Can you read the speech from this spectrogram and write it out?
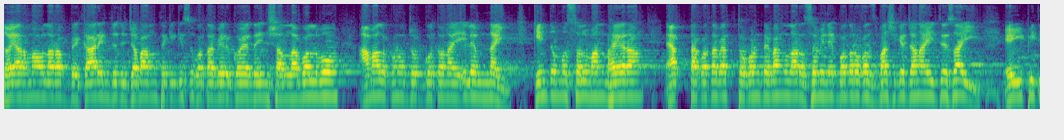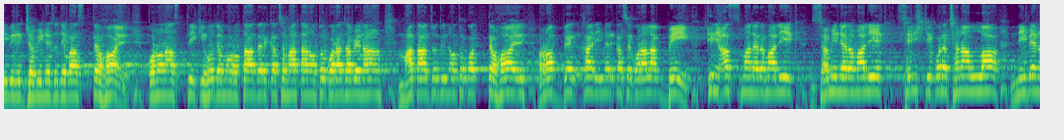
দয়ার মাওলা রব্বে কারিম যদি জবান থেকে কিছু কথা বের করে দেয় ইনশাল্লাহ বলবো আমার কোনো যোগ্যতা নাই এলেম নাই কিন্তু মুসলমান ভাইয়েরা একটা কথা ব্যর্থ কণ্ঠে বাংলার জমিনে বদরগঞ্জবাসীকে জানাইতে চাই, এই পৃথিবীর জমিনে যদি বাঁচতে হয়, কোন নাস্তিক ইহুদে মরতাদের কাছে মাথা নত করা যাবে না। মাথা যদি নত করতে হয় রব্বে কারিমের কাছে করা লাগবে। যিনি আসমানের মালিক, জমিনের মালিক, সৃষ্টি করেছেন আল্লাহ, নিবেন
